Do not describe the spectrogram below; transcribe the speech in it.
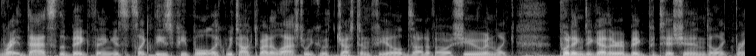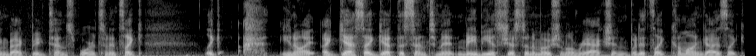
Right, that's the big thing. Is it's like these people, like we talked about it last week with Justin Fields out of OSU, and like putting together a big petition to like bring back Big Ten sports, and it's like, like, you know, I, I guess I get the sentiment. Maybe it's just an emotional reaction, but it's like, come on, guys, like,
